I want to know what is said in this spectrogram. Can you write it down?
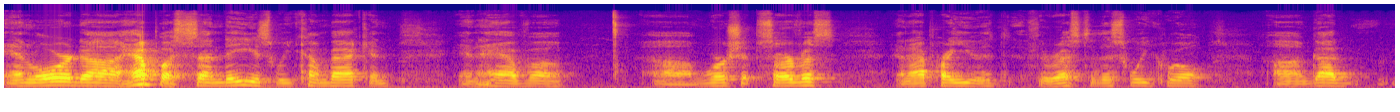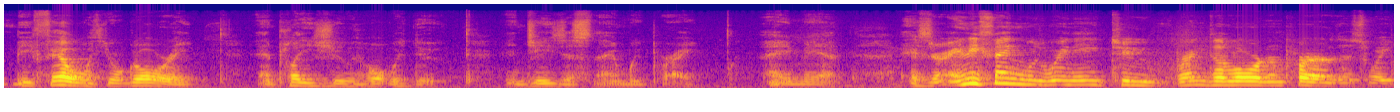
And Lord, uh, help us Sunday as we come back and, and have worship service. And I pray you that the rest of this week will, uh, God, be filled with your glory and please you with what we do. In Jesus' name we pray. Amen. Is there anything we need to bring to the Lord in prayer this week?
